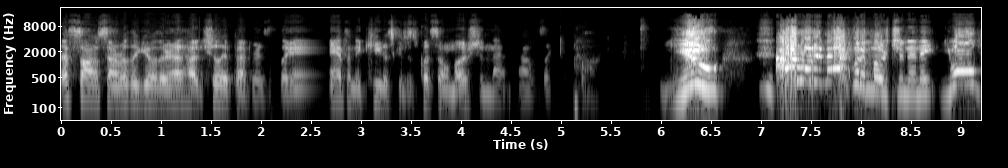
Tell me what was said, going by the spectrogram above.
that song sounded really good with their Red Hot Chili Peppers." Like Anthony Kiedis could just put some emotion in that. And I was like, Fuck. "You, I wrote to not put emotion in it. You old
